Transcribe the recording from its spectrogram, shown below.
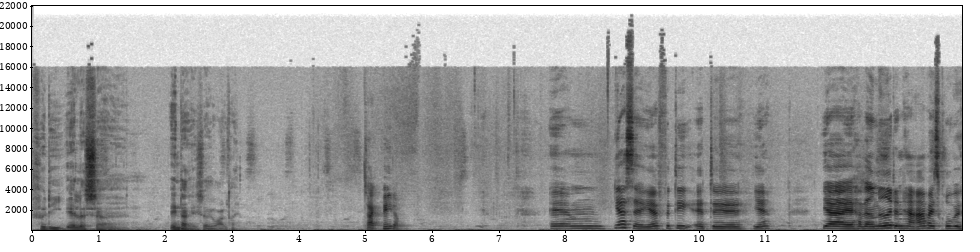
fordi ellers så ændrer det sig jo aldrig. Tak, Peter. Øhm, jeg sagde ja, fordi at, øh, ja, jeg øh, har været med i den her arbejdsgruppe,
